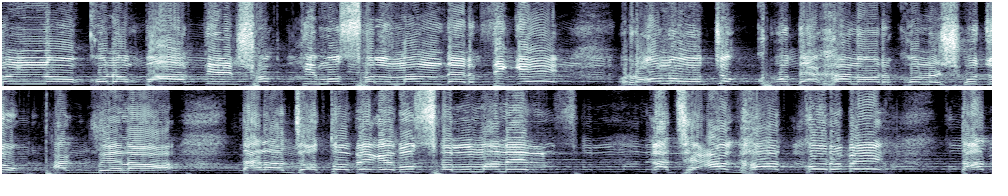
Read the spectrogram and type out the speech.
অন্য কোন বাতিল শক্তি মুসলমানদের দিকে রণচক্ষু দেখানোর কোনো সুযোগ থাকবে না। তারা যত বেগে মুসলমানের কাছে আঘাত করবে, তার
